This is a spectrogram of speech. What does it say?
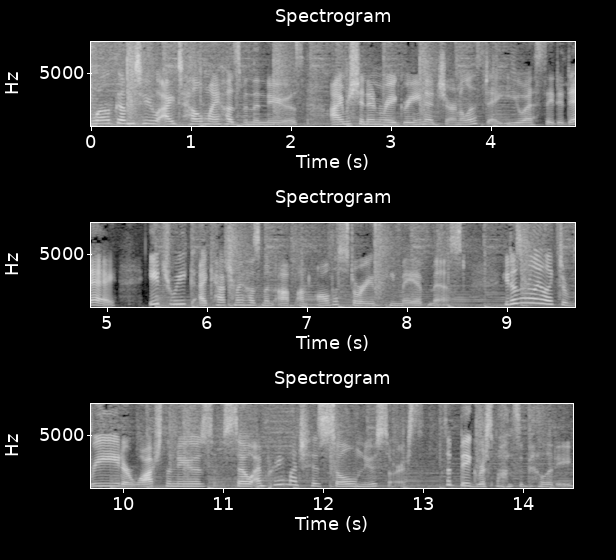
Welcome to I Tell My Husband the News. I'm Shannon Rae Green, a journalist at USA Today. Each week, I catch my husband up on all the stories he may have missed. He doesn't really like to read or watch the news, so I'm pretty much his sole news source. It's a big responsibility.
